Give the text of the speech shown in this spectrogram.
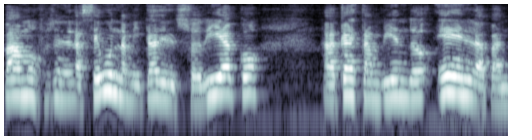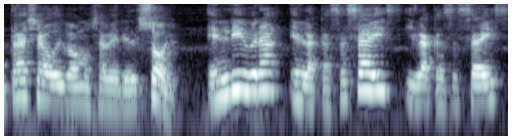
vamos en la segunda mitad del zodíaco. Acá están viendo en la pantalla, hoy vamos a ver el sol en Libra, en la casa 6 y la casa 6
